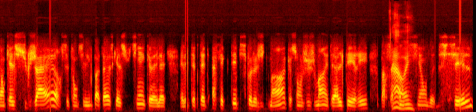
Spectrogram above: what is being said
Donc, elle suggère, c'est c'est l'hypothèse qu'elle soutient qu'elle elle était peut-être affectée psychologiquement, que son jugement était altéré par sa Ah, oui. condition de difficile,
